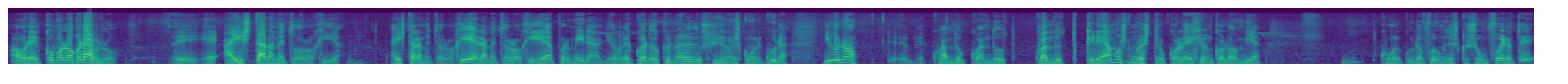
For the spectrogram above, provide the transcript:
Ahora, el cómo lograrlo, ahí está la metodología. Ahí está la metodología. La metodología, pues mira, yo recuerdo que una de las discusiones con el cura, digo, no, cuando, cuando, cuando creamos nuestro colegio en Colombia, con el cura fue una discusión fuerte,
